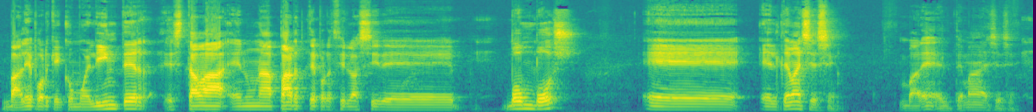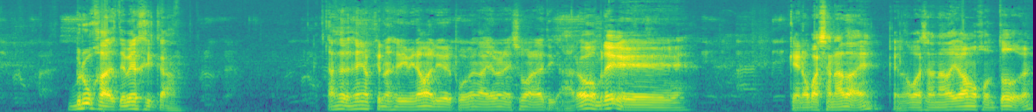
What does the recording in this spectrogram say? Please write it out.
¿Vale? Porque como el Inter estaba en una parte, por decirlo así, de bombos, eh, el tema es ese. ¿Vale? El tema es ese. Brujas de Bélgica. Hace dos años que nos eliminaba el Liverpool. Venga, yo lo subo Atlético. Claro, hombre, que. Que no pasa nada, ¿eh? Que no pasa nada y vamos con todo, ¿eh?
